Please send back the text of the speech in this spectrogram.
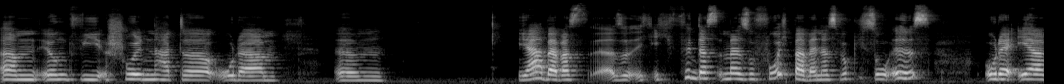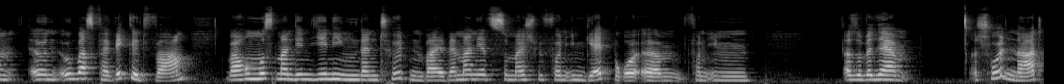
ähm, irgendwie Schulden hatte oder ähm, ja, aber was, also ich, ich finde das immer so furchtbar, wenn das wirklich so ist oder er in irgendwas verwickelt war. Warum muss man denjenigen dann töten? Weil wenn man jetzt zum Beispiel von ihm Geld, ähm, von ihm, also wenn er Schulden hat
